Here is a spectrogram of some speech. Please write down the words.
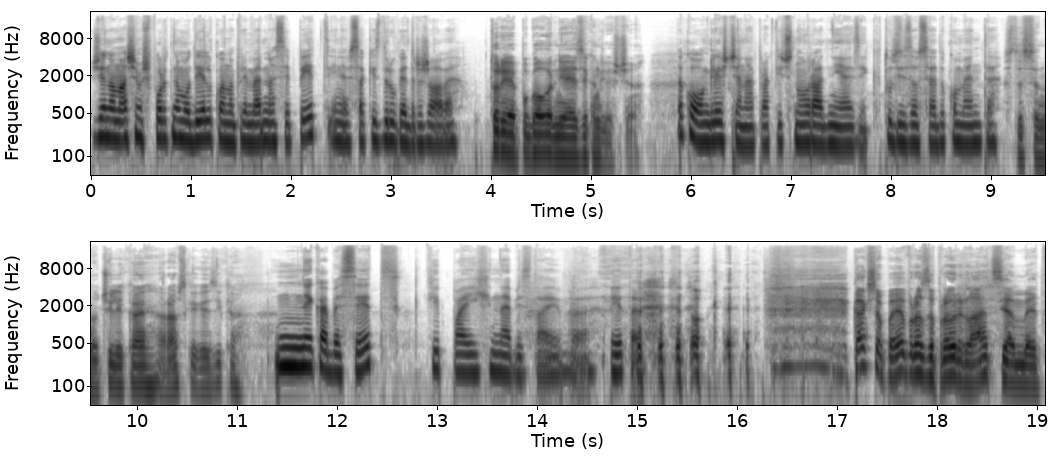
Že na našem športnem oddelku, na primer, nas je pet in je vsak iz druge države. Torej je pogovorni jezik angleščina? Tako, angleščina je praktično uradni jezik, tudi za vse dokumente. Ste se naučili kaj arabskega jezika? Nekaj besed, ki pa jih ne bi zdaj v eter. Okej. Kakšna pa je pravzaprav relacija med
